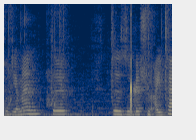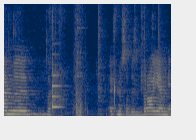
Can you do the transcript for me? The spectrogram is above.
tu diamenty. Ty zbierzmy itemy. we- Weźmy sobie zbroję. mie-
